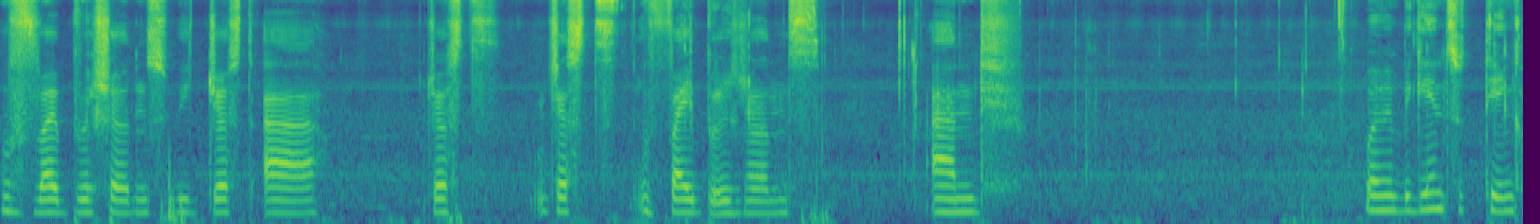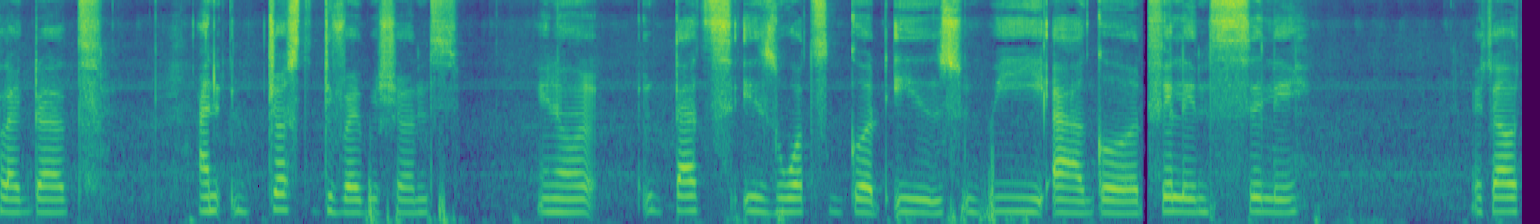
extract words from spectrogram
vibrations. We just are just just vibrations. And when we begin to think like that and just the vibrations you know that is what god is. We are god. Feeling silly without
